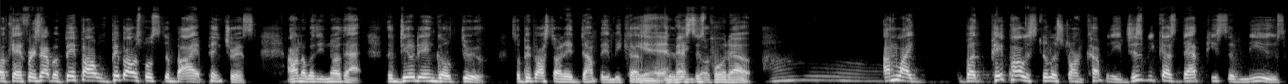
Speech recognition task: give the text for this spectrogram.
Okay. For example, PayPal, PayPal was supposed to buy Pinterest. I don't know whether you know that. The deal didn't go through. So PayPal started dumping because the Yeah, investors go pulled out. Oh. I'm like, but PayPal is still a strong company just because that piece of news.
